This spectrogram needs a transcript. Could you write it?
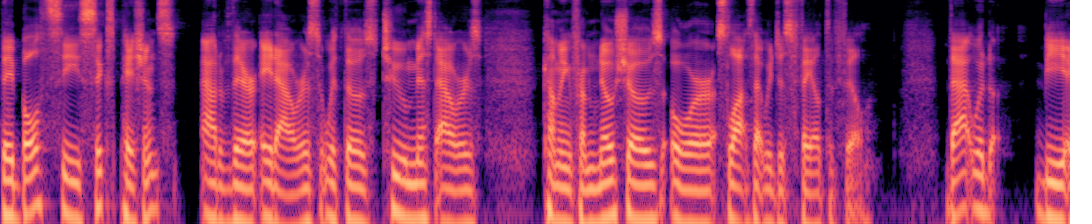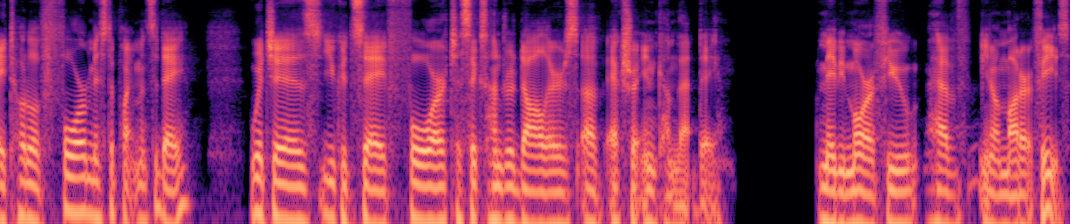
They both see six patients out of their eight hours, with those two missed hours coming from no shows or slots that we just failed to fill. That would be a total of four missed appointments a day, which is, you could say, four to six hundred dollars of extra income that day. Maybe more if you have you know moderate fees.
